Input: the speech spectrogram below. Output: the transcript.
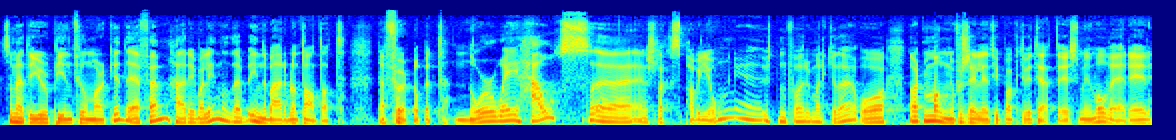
som heter European Film Market, EFM, her i Berlin. og Det innebærer bl.a. at det er ført opp et Norway House, eh, en slags paviljong eh, utenfor markedet. Og det har vært mange forskjellige typer aktiviteter som involverer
